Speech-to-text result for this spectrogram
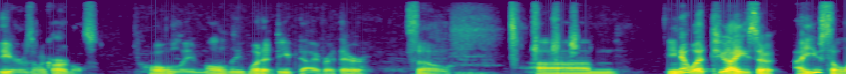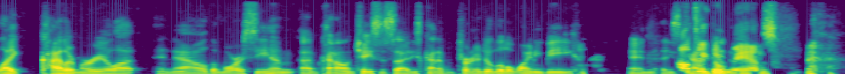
the Arizona Cardinals. Holy moly! What a deep dive right there. So Um, you know what? Too, I used to I used to like Kyler Murray a lot, and now the more I see him, I'm kind of on Chase's side. He's kind of turned into a little whiny bee, and he's I'll take the Rams.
